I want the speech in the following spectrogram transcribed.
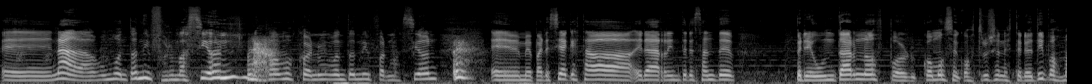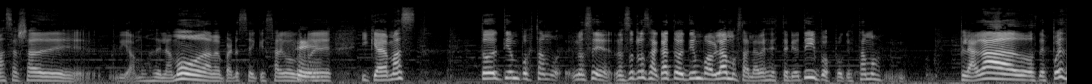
Eh, nada, un montón de información, vamos con un montón de información. Eh, me parecía que estaba, era re interesante preguntarnos por cómo se construyen estereotipos más allá de, digamos, de la moda, me parece que es algo que... y que además todo el tiempo estamos, no sé, nosotros acá todo el tiempo hablamos a la vez de estereotipos porque estamos plagados, después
